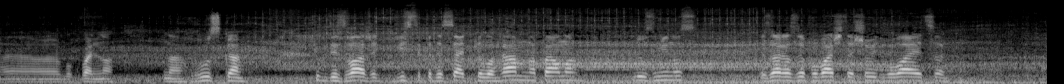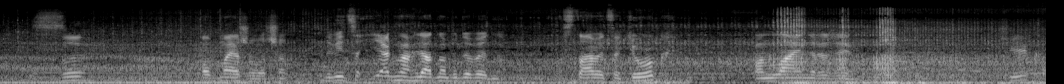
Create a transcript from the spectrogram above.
е, буквально нагрузка. Тюк десь важить 250 кг, напевно, плюс-мінус. І зараз ви побачите, що відбувається з обмежувачем. Дивіться, як наглядно буде видно. Ставиться тюк, онлайн режим. Чик.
